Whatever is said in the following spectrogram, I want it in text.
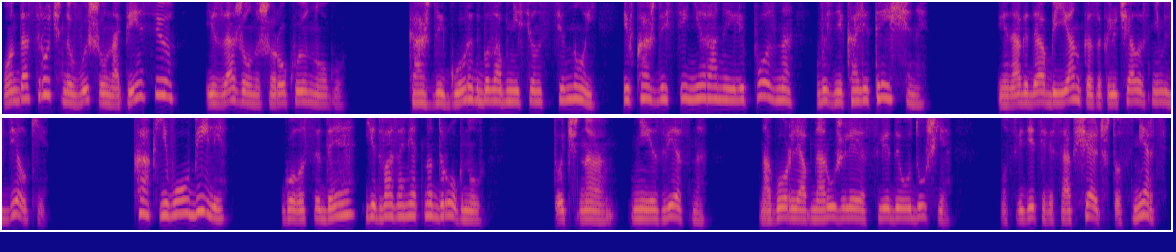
он досрочно вышел на пенсию и зажил на широкую ногу. Каждый город был обнесен стеной, и в каждой стене рано или поздно возникали трещины. Иногда Бьянка заключала с ним сделки. «Как его убили?» Голос Идея едва заметно дрогнул — Точно неизвестно. На горле обнаружили следы удушья, но свидетели сообщают, что смерть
